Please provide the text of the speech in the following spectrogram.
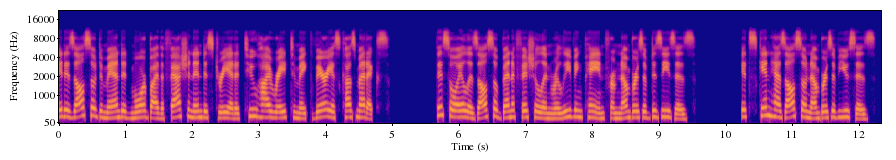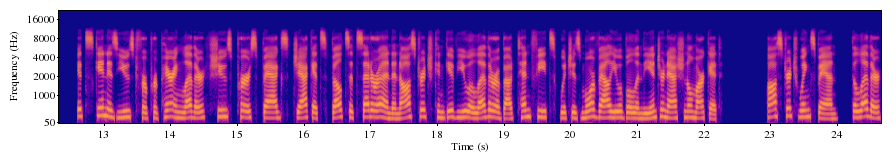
It is also demanded more by the fashion industry at a too high rate to make various cosmetics. This oil is also beneficial in relieving pain from numbers of diseases. Its skin has also numbers of uses. Its skin is used for preparing leather, shoes, purse, bags, jackets, belts, etc. And an ostrich can give you a leather about 10 feet, which is more valuable in the international market. Ostrich wingspan. The leather,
